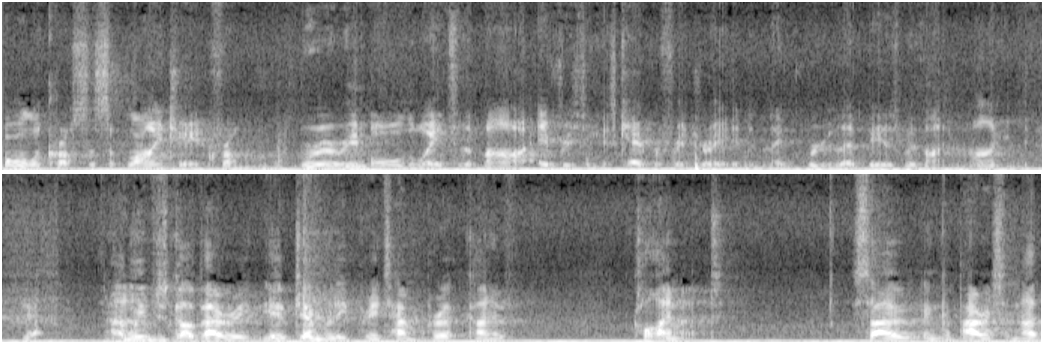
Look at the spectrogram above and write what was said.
all across the supply chain from brewery Hmm. all the way to the bar. Everything is kept refrigerated, and they brew their beers with that in mind. Yeah, and we've just got a very you know generally pretty temperate kind of climate. So in comparison, that,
